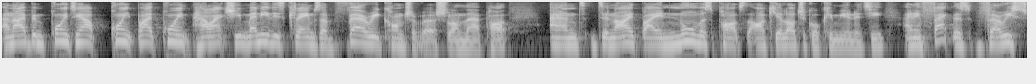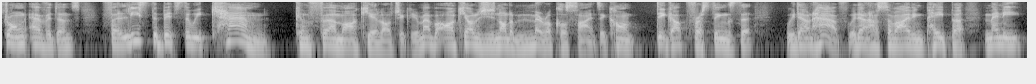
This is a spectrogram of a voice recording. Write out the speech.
And I've been pointing out point by point how actually many of these claims are very controversial on their part and denied by enormous parts of the archaeological community. And in fact, there's very strong evidence for at least the bits that we can confirm archaeologically. Remember, archaeology is not a miracle science. It can't dig up for us things that we don't have. We don't have surviving paper. Many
